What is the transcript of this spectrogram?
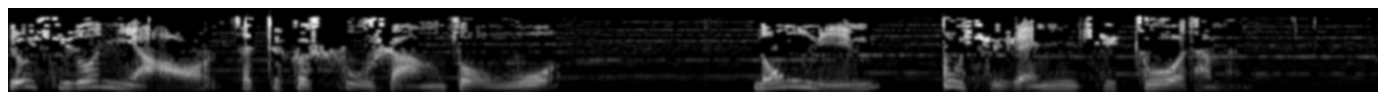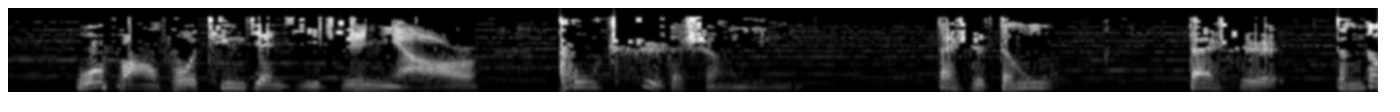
有许多鸟在这棵树上做窝，农民不许人去捉它们。我仿佛听见几只鸟扑翅的声音，但是等，但是等到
